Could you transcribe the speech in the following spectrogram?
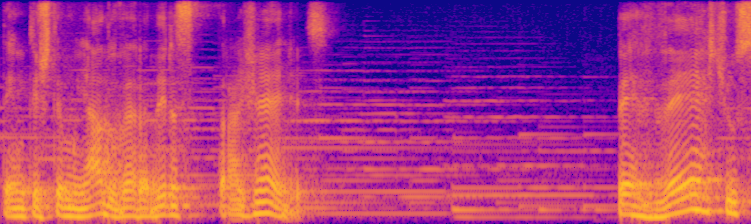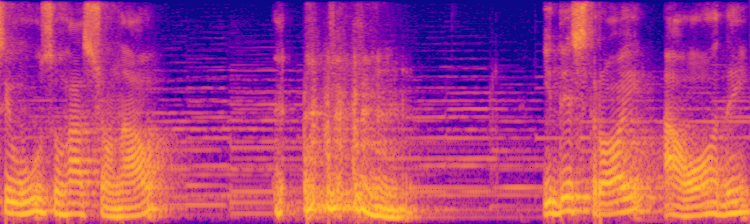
tenho testemunhado verdadeiras tragédias. Perverte o seu uso racional e destrói a ordem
